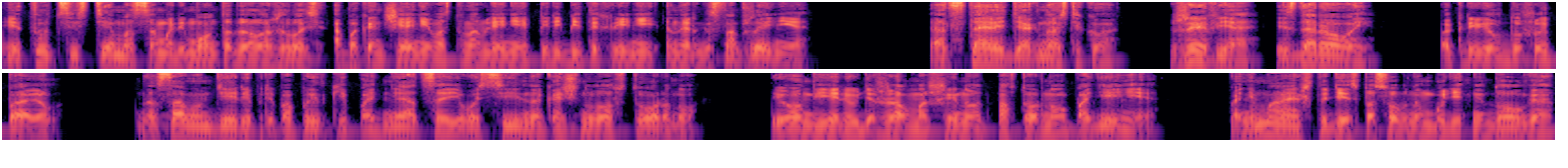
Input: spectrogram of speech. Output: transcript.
И тут система саморемонта доложилась об окончании восстановления перебитых линий энергоснабжения. «Отставить диагностику! Жив я и здоровый!» — покривил душой Павел. На самом деле, при попытке подняться, его сильно качнуло в сторону, и он еле удержал машину от повторного падения. Понимая, что дееспособным будет недолго,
